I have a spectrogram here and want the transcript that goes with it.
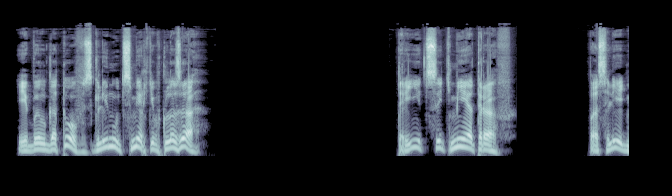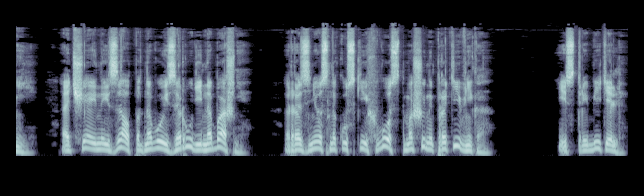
и был готов взглянуть смерти в глаза. Тридцать метров! Последний отчаянный залп одного из орудий на башне разнес на куски хвост машины противника. Истребитель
